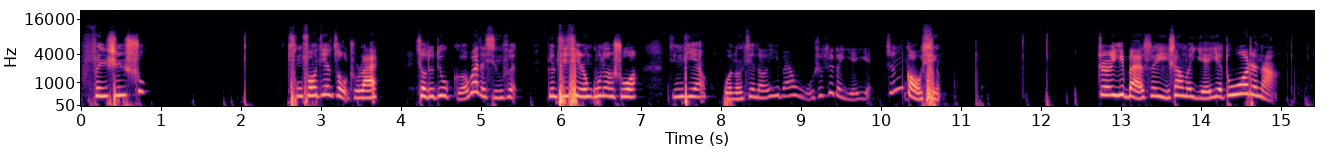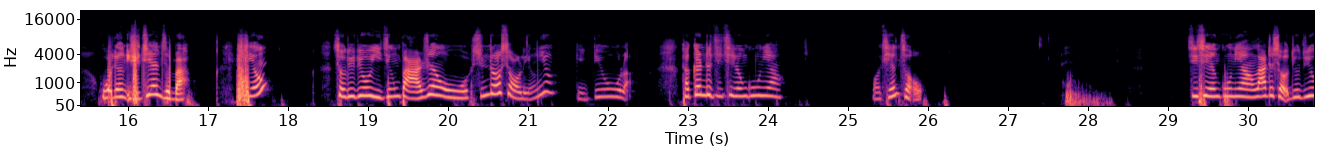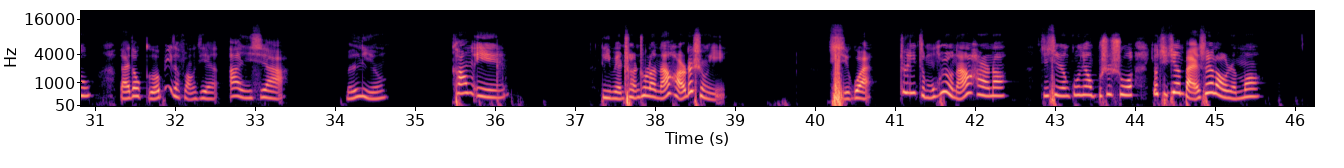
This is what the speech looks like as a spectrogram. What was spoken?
分身术。从房间走出来，小丢丢格外的兴奋，跟机器人姑娘说：“今天我能见到一百五十岁的爷爷，真高兴。这一百岁以上的爷爷多着呢，我领你去见见吧。”行，小丢丢已经把任务寻找小玲玲给丢了，他跟着机器人姑娘往前走。机器人姑娘拉着小丢丢来到隔壁的房间，按一下门铃，“Come in。”里面传出了男孩的声音。奇怪，这里怎么会有男孩呢？机器人姑娘不是说要去见百岁老人吗？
